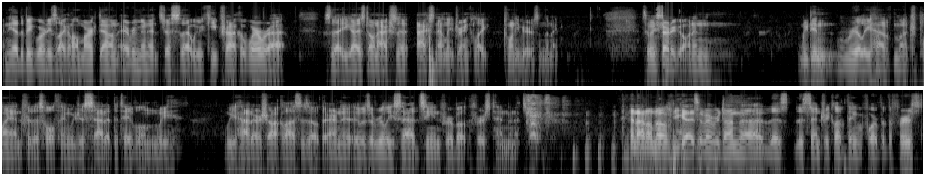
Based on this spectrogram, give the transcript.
and he had the big board. He's like, and I'll mark down every minute just so that we would keep track of where we're at, so that you guys don't accident, accidentally drink like 20 beers in the night. So we started going and we didn't really have much planned for this whole thing. We just sat at the table and we we had our shot glasses out there, and it, it was a really sad scene for about the first ten minutes. and I don't know if you guys have ever done the this this Century Club thing before, but the first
